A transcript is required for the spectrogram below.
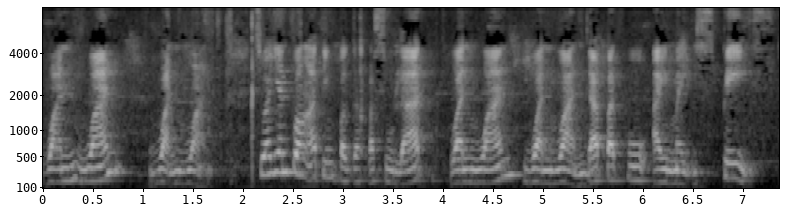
1111. So ayan po ang ating pagkakasulat, 1111. Dapat po ay may space.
